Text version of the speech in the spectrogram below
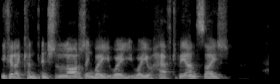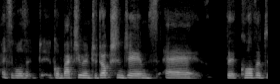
if you like, conventional auditing, where you, where you, where you have to be on site? I suppose going back to your introduction, James, uh, the COVID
